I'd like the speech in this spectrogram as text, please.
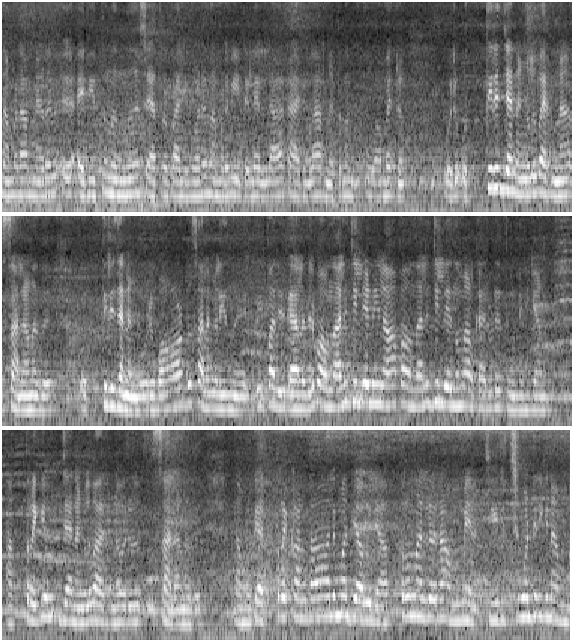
നമ്മുടെ അമ്മയുടെ അരിത്ത് നിന്ന് ക്ഷേത്രപാലിക്കൂടെ നമ്മുടെ വീട്ടിലെ എല്ലാ കാര്യങ്ങളും അറിഞ്ഞിട്ട് നമുക്ക് പോകാൻ പറ്റും. ഒരു ഒത്തിരി ജനങ്ങൾ വരുന്ന സ്ഥലമാണത്. ഒത്തിരി ജനങ്ങൾ ഒരുപാട് സ്ഥലങ്ങളിൽ നിന്ന് ഇപ്പോൾ ഈ പതി കേരളത്തിൽ പതിനാല് ജില്ലയാണെങ്കിൽ ആ പതിനാല് ജില്ലയിൽ നിന്നും ആൾക്കാരിവിടെ എത്തിക്കൊണ്ടിരിക്കുകയാണ്. അത്രയ്ക്കും ജനങ്ങൾ വരുന്ന ഒരു സ്ഥലമാണത്. നമുക്ക് എത്ര കണ്ടാലും മതിയാവില്ല. അത്ര നല്ലൊരു അമ്മയാണ്. ചിരിച്ചുകൊണ്ടിരിക്കുന്ന അമ്മ.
